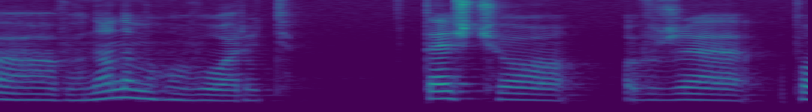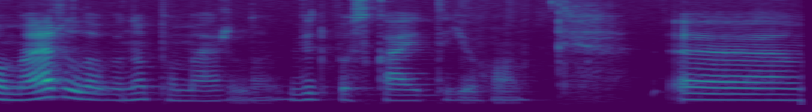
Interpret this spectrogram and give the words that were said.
Е, Вона нам говорить, те, що вже померло, воно померло. Відпускайте його. Е,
